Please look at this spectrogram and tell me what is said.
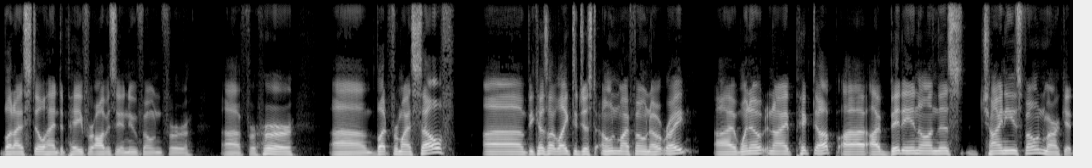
but I still had to pay for obviously a new phone for uh, for her. Um, but for myself, uh, because I like to just own my phone outright, I went out and I picked up. Uh, I bid in on this Chinese phone market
